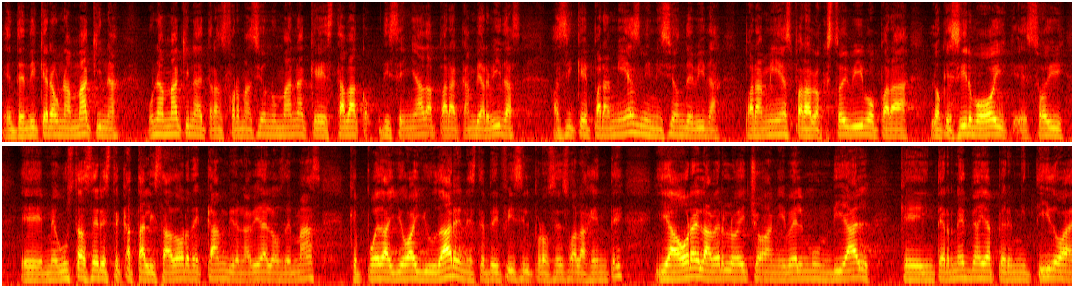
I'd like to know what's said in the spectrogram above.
entendí que era una máquina, una máquina de transformación humana que estaba diseñada para cambiar vidas. Así que para mí es mi misión de vida, para mí es para lo que estoy vivo, para lo que sirvo hoy. Soy, eh, me gusta ser este catalizador de cambio en la vida de los demás, que pueda yo ayudar en este difícil proceso a la gente. Y ahora el haberlo hecho a nivel mundial que Internet me haya permitido a-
